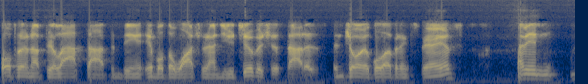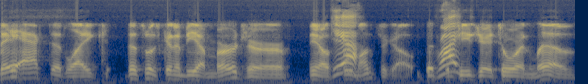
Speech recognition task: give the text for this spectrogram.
opening up your laptop and being able to watch it on YouTube. It's just not as enjoyable of an experience. I mean, they acted like this was going to be a merger, you know, Yeah. three months ago. The, Right. the PGA Tour and LIV,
